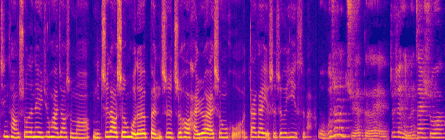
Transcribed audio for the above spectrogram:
经常说的那一句话，叫什么？你知道生活的本质之后，还热爱生活，大概也是这个意思吧。我不这么觉得哎，就是你们在说。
